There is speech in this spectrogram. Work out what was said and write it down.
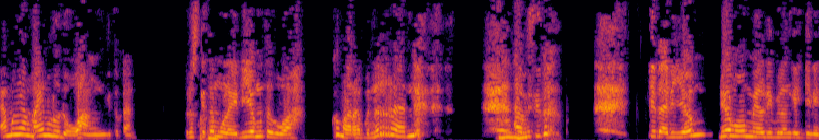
emang yang main lu doang gitu kan. Terus kita mulai diem tuh, wah, kok marah beneran. abis itu, kita diem, dia ngomel, dia bilang kayak gini.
